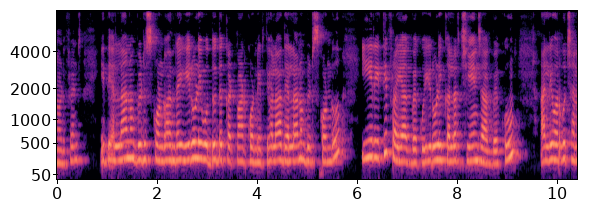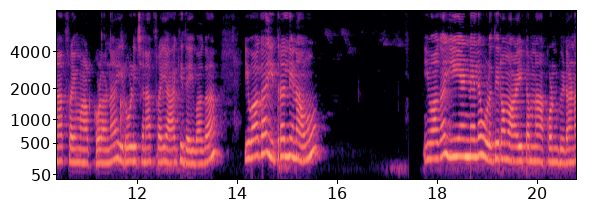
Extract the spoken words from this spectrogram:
ನೋಡಿ ಫ್ರೆಂಡ್ಸ್ ಇದೆಲ್ಲನೂ ಬಿಡಿಸ್ಕೊಂಡು, ಅಂದರೆ ಈರುಳ್ಳಿ ಉದ್ದದ ಕಟ್ ಮಾಡ್ಕೊಂಡಿರ್ತೀವಲ್ಲ, ಅದೆಲ್ಲನೂ ಬಿಡಿಸ್ಕೊಂಡು ಈ ರೀತಿ ಫ್ರೈ ಆಗಬೇಕು. ಈರುಳ್ಳಿ ಕಲರ್ ಚೇಂಜ್ ಆಗಬೇಕು. ಅಲ್ಲಿವರೆಗೂ ಚೆನ್ನಾಗಿ ಫ್ರೈ ಮಾಡ್ಕೊಳ್ಳೋಣ. ಈರುಳ್ಳಿ ಚೆನ್ನಾಗಿ ಫ್ರೈ ಆಗಿದೆ ಇವಾಗ. ಇವಾಗ ಇದರಲ್ಲಿ ನಾವು ಇವಾಗ ಈ ಎಣ್ಣೆಲೇ ಉಳಿದಿರೋ ಐಟಮ್ನ ಹಾಕ್ಕೊಂಡು ಬಿಡೋಣ.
